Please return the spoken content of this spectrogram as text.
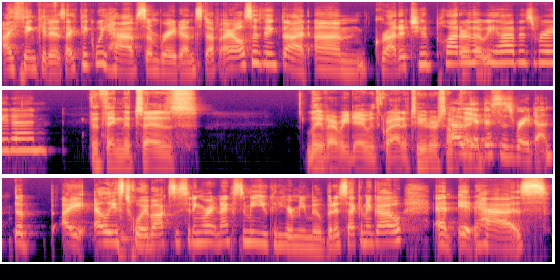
I think it is. I think we have some Rae Dunn stuff. I also think that um gratitude platter that we have is Rae Dunn. The thing that says live every day with gratitude or something. Oh yeah, this is Rae Dunn. The I Ellie's toy box is sitting right next to me. You could hear me move it a second ago, and it has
